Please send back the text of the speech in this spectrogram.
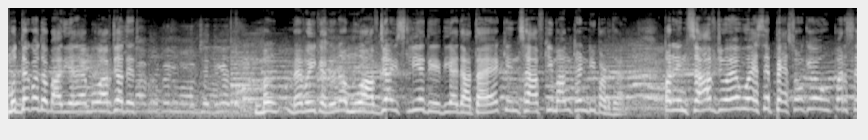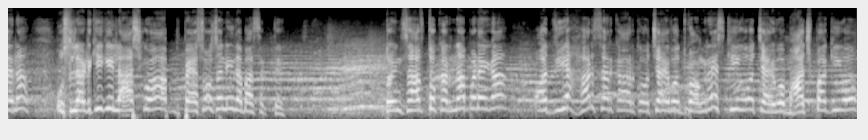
मुद्दे को दबा दिया जाए, मुआवजा दे मैं वही कह रही ना, मुआवजा इसलिए दे दिया जाता है कि इंसाफ की मांग ठंडी पड़ जाए। पर इंसाफ जो है वो ऐसे पैसों के ऊपर से ना, उस लड़की की लाश को आप पैसों से नहीं दबा सकते। तो इंसाफ तो करना पड़ेगा। और ये हर सरकार को, चाहे वो कांग्रेस की हो, चाहे वो भाजपा की हो,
